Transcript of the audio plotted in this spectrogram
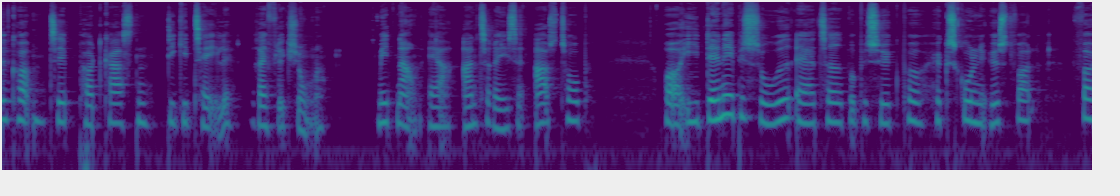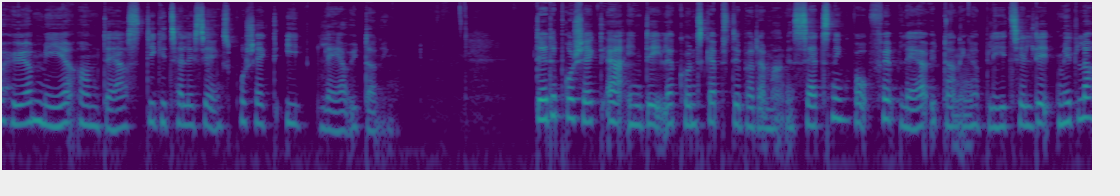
velkommen til podcasten Digitale Refleksioner. Mit navn er Anne-Therese Arstorp, og i denne episode er jeg taget på besøg på Høgskolen i Østfold for at høre mere om deres digitaliseringsprojekt i læreruddanningen. Dette projekt er en del af Kundskabsdepartementets satsning, hvor fem læreruddannelser blev tildelt midler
